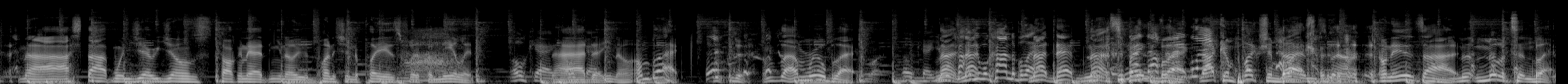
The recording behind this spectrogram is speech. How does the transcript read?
nah, I stopped when Jerry Jones was talking that you know punishing the players for, for kneeling. Okay. I had okay. to, you know, I'm black. I'm black. I'm real black. Okay. You, Not, Waka- not, you Wakanda black. Not that. Not spank not black. black? not complexion Black. black. on the inside. Mi- militant black.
